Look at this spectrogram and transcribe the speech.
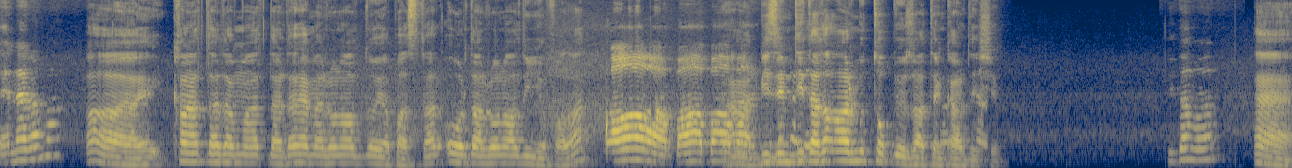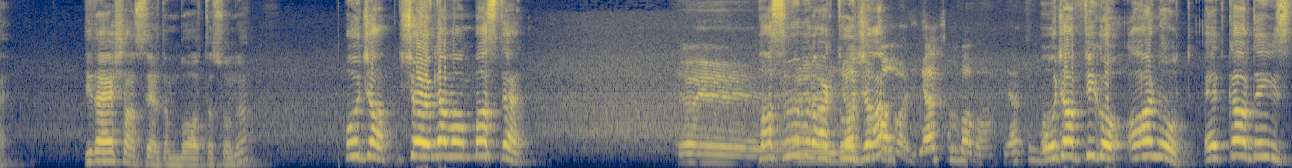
Dener ama. Ay kanatlardan manatlardan hemen Ronaldo'ya paslar. Oradan Ronaldinho falan. Aa, ba ba Ha, ba. bizim Dida da armut topluyor zaten kardeşim. Dida mı? He. Dida'ya şans verdim bu hafta sonu. Hocam şöyle Van Basten. Yo yo yo, yo. Pasını Yo, yo, bıraktı yatın hocam. Baba, yatın baba. Yatın baba. Hocam Figo, Arnold, Edgar Davis,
